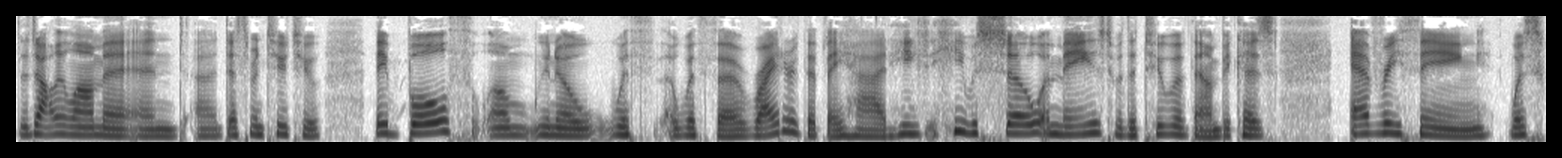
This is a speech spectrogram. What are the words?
the Dalai Lama and uh, Desmond Tutu, they both, um, you know, with with the writer that they had, he he was so amazed with the two of them because everything was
